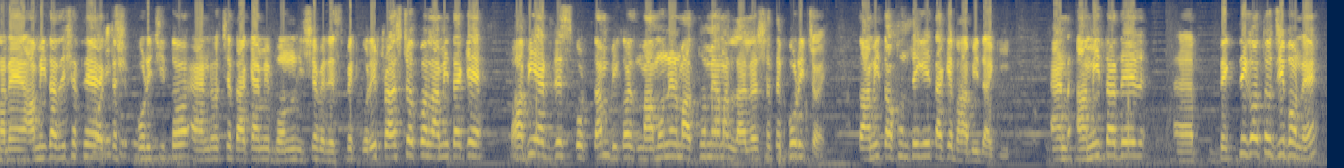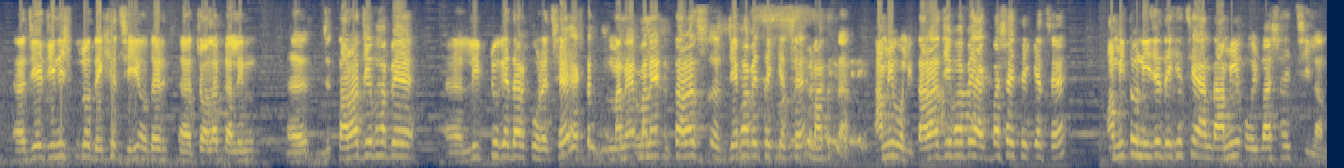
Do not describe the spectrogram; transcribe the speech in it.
মানে আমি তাদের সাথে একটা পরিচিত। অ্যান্ড হচ্ছে তাকে আমি বোন হিসেবে রেসপেক্ট করি। ফার্স্ট অফ অল আমি তাকে ভাবি অ্যাড্রেস করতাম বিকজ মামুনের মাধ্যমে আমার লাইলার সাথে পরিচয়। তো আমি তখন থেকেই তাকে ভাবি ডাকি। অ্যান্ড আমি তাদের ব্যক্তিগত জীবনে যে জিনিসগুলো দেখেছি ওদের চলাকালীন তারা যেভাবে লিভ টুগেদার করেছে। একটা মানে মানে তারা যেভাবে থেকেছে আমি বলি, তারা যেভাবে এক বাসায় থেকেছে, আমি তো নিজে দেখেছি অ্যান্ড আমি ওই বাসায় ছিলাম।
